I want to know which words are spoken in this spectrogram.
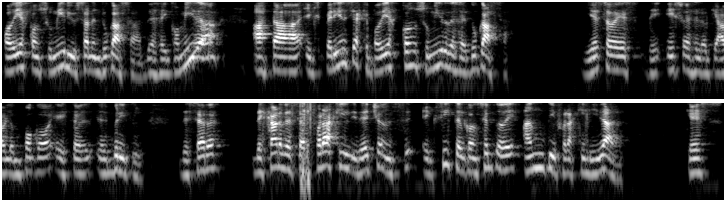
podías consumir y usar en tu casa, desde comida hasta experiencias que podías consumir desde tu casa. Y eso es de, eso es de lo que habla un poco esto, el, el brittle, de ser dejar de ser frágil y de hecho existe el concepto de antifragilidad, que es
